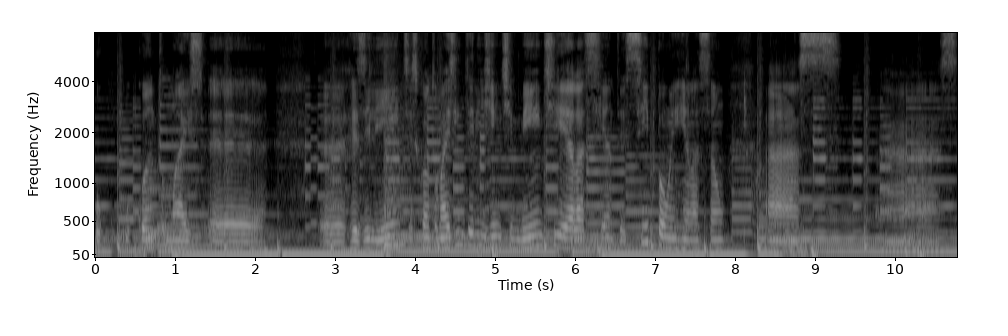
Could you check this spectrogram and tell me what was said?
o, o quanto mais é, eh, resilientes, quanto mais inteligentemente elas se antecipam em relação às, às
